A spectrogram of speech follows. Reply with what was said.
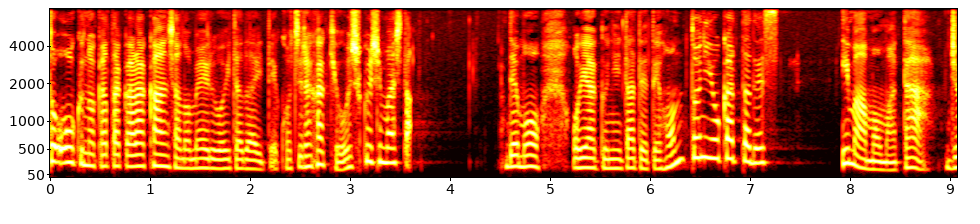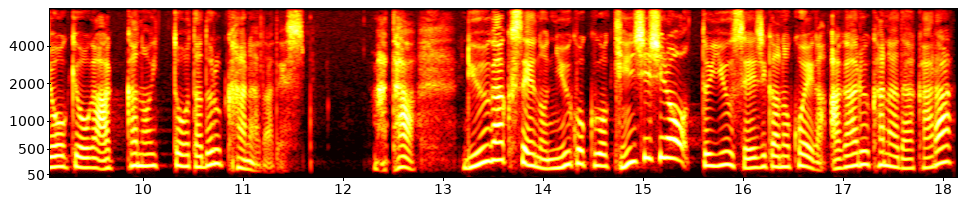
と多くの方から感謝のメールをいただいてこちらが恐縮しました。でもお役に立てて本当に良かったです。今もまた状況が悪化の一途をたどるカナダです。また留学生の入国を禁止しろという政治家の声が上がるカナダから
